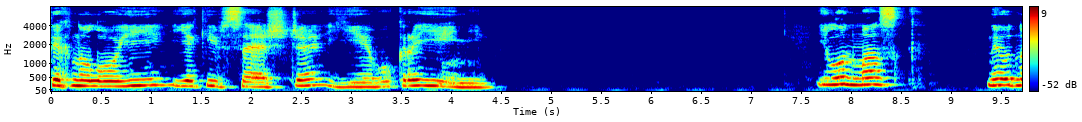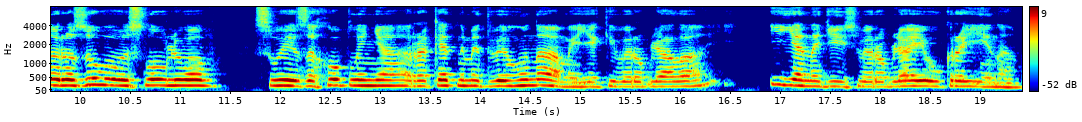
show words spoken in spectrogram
технології, які все ще є в Україні. Ілон Маск неодноразово висловлював своє захоплення ракетними двигунами, які виробляла, і я надіюсь, виробляє Україна.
